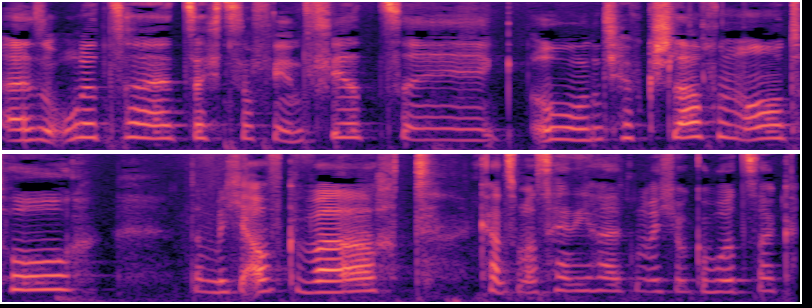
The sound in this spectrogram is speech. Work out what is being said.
Also Uhrzeit 16.44 Uhr und ich habe geschlafen im Auto. Dann bin ich aufgewacht. Kannst du mal das Handy halten, welcher Geburtstag?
